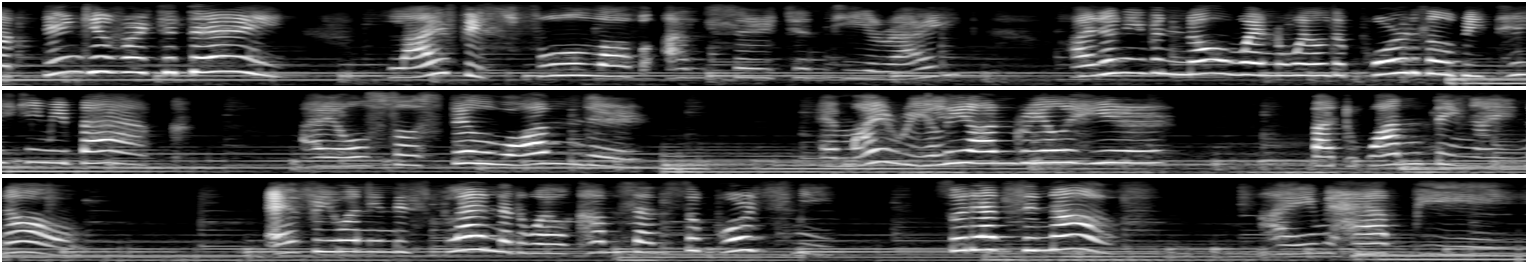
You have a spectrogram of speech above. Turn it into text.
I. Thank you for today. Life is full of uncertainty, right? I don't even know when will the portal be taking me back. I also still wonder, am I really unreal here? But one thing I know, everyone in this planet welcomes and supports me. So that's enough. I am happy.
